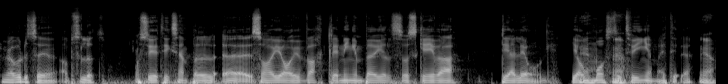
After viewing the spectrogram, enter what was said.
Ja, vad du säger. Absolut. Och så till exempel eh, så har jag ju verkligen ingen böjelse att skriva dialog. Jag Ja, måste ja. tvinga mig till det. Ja.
